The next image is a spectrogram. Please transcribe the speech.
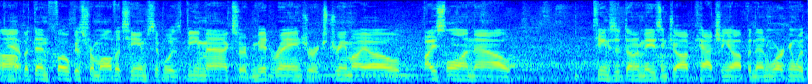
Uh, yep. But then focus from all the teams, if it was VMAX or mid-range or XtremIO, Isilon now, teams have done an amazing job catching up, and then working with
